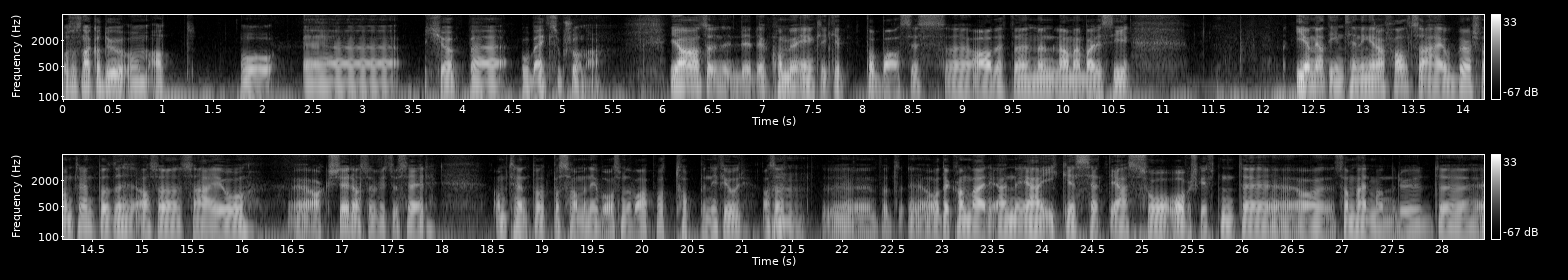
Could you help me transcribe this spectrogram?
Og så snakka du om at å uh, kjøpe OBX-opsjoner? Ja, altså det, det kommer jo egentlig ikke på basis uh, av dette. Men la meg bare si I og med at inntjeninger har falt, så er jo børsen omtrent på det Altså så er jo uh, aksjer Altså hvis du ser omtrent på, på, samme nivå som det var på toppen i fjor. Altså, mm. uh, og det kan være jeg, jeg, har ikke sett Jeg så overskriften til, og, som Herman Ruud uh,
